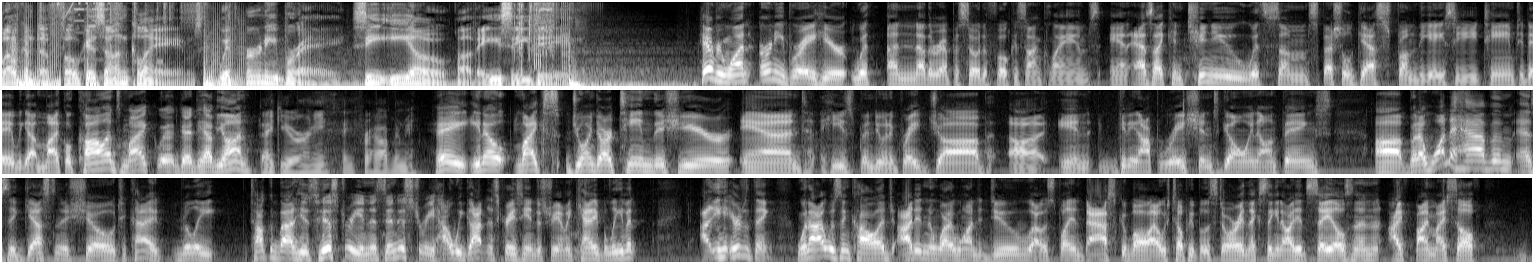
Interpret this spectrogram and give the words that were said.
Welcome to Focus on Claims with Ernie Bray, CEO of ACD. Hey everyone, Ernie Bray here with another episode of Focus on Claims. And as I continue with some special guests from the ACD team, today we got Michael Collins. Mike, good to have you on. Thank you, Ernie. Thanks for having me. Hey, you know, Mike's joined our team this year and he's been doing a great job uh, in getting operations going on things. Uh, but I want to have him as a guest in the show to kind of really talk about his history in this industry, how we got in this crazy industry. I mean, can not believe it? I, here's the thing. When I was in college, I didn't know what I wanted to do. I was playing basketball. I always tell people the story. Next thing you know, I did sales, and then I find myself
